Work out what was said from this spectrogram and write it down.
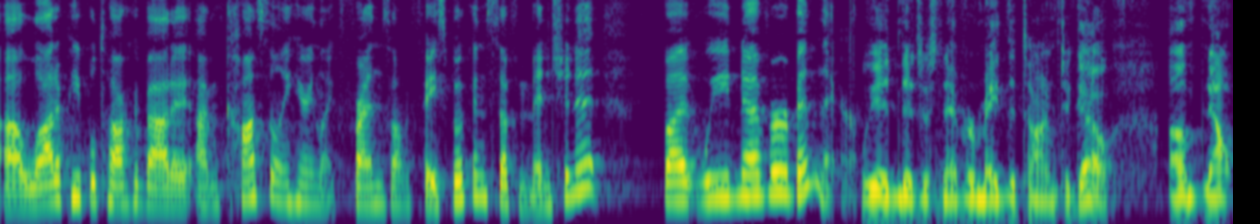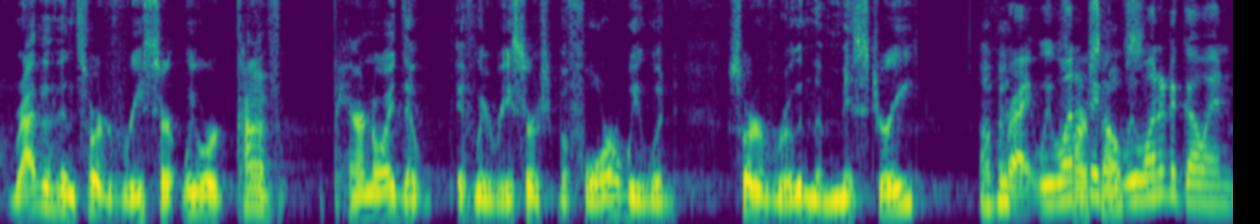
a lot of people talk about it. I'm constantly hearing like friends on Facebook and stuff mention it, but we'd never been there. We had just never made the time to go. Um, now, rather than sort of research, we were kind of paranoid that if we researched before, we would sort of ruin the mystery of it. Right. We wanted to we wanted to go in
